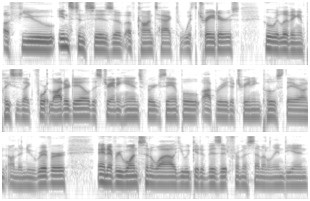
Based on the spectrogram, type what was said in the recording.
a few instances of, of contact with traders who were living in places like Fort Lauderdale. The Stranahans, for example, operated a trading post there on, on the New River. And every once in a while, you would get a visit from a Seminole Indian.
